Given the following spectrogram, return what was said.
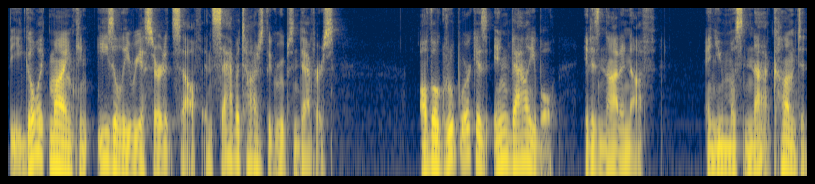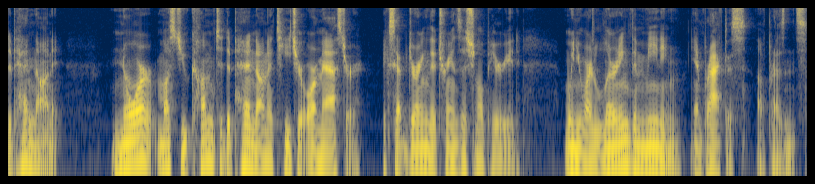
the egoic mind can easily reassert itself and sabotage the group's endeavors. Although group work is invaluable, it is not enough, and you must not come to depend on it, nor must you come to depend on a teacher or master, except during the transitional period, when you are learning the meaning and practice of presence.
